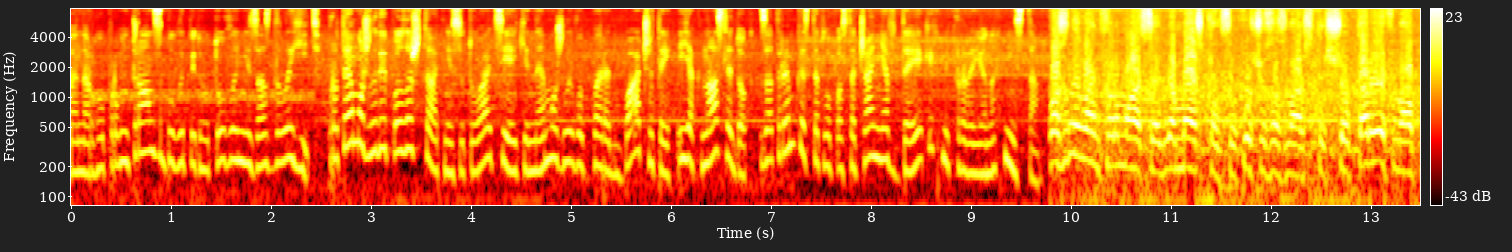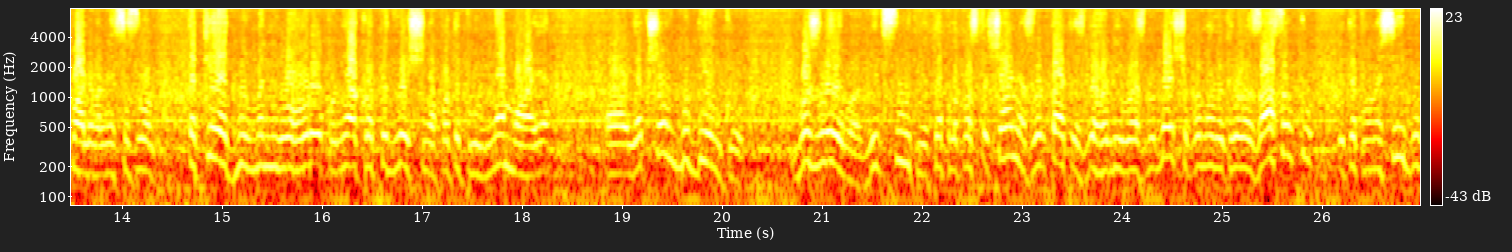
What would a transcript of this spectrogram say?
«Смілоенергопромтранс» були підготовлені заздалегідь. Проте можливі позаштатні ситуації, які неможливо передбачити, і як наслідок затримки з теплопостачання в деяких мікрорайонах міста. Важлива інформація для мешканців. Хочу зазначити, що тариф на опалювальний сезон такий, як був минулого року, ніякого підвищення по теплу немає. Е, Якщо в будинку можливо відсутнє теплопостачання, звертайтесь до голів ОСББ, щоб вони викрили засувку і теплоносій був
